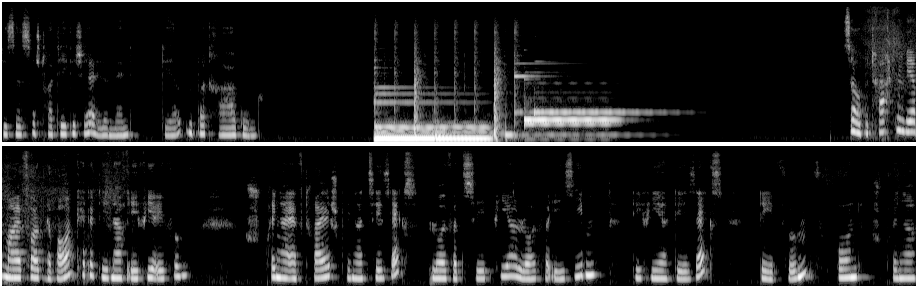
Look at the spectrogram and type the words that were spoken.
dieses strategische Element der Übertragung. So, betrachten wir mal folgende Bauernkette, die nach E4, E5, Springer F3, Springer C6, Läufer C4, Läufer E7, D4, D6, D5 und Springer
